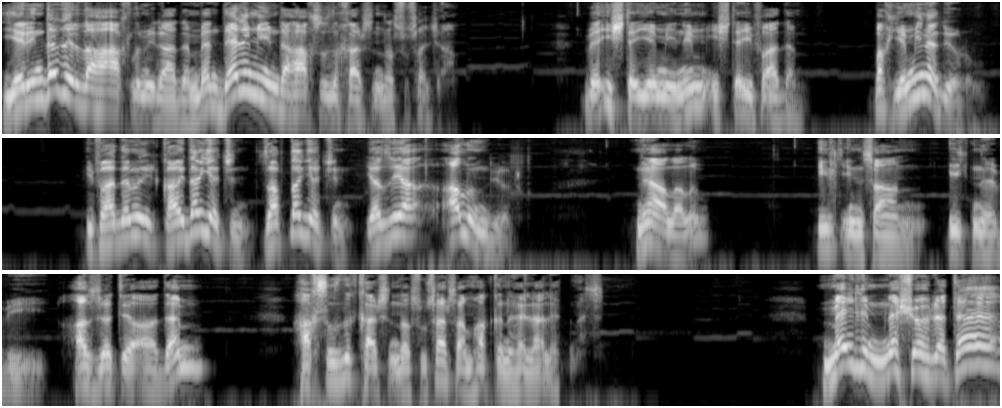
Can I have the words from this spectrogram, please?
Yerindedir daha aklım iradem. Ben deli miyim de haksızlık karşısında susacağım. Ve işte yeminim, işte ifadem. Bak yemin ediyorum. İfademi kayda geçin, zapta geçin, yazıya alın diyor. Ne alalım? İlk insan, ilk nebi, Hazreti Adem haksızlık karşısında susarsam hakkını helal etmez. Meylim ne şöhrete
